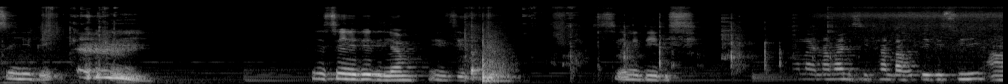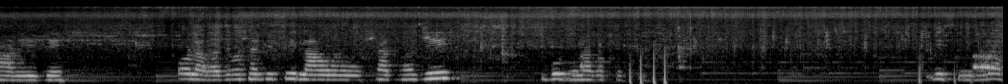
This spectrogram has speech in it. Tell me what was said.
চিনি দিই। চিনি দিয়ে দিলাম, এই যে চিনি দিয়ে দিছি। নামাই দিছি, ঠান্ডা হতে দিছি, আর এই যে করলা ভাজি বসাই দিছি লাউ শাক ভাজি বুট ভুনা করতেছি। বিসমিল্লাহ।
